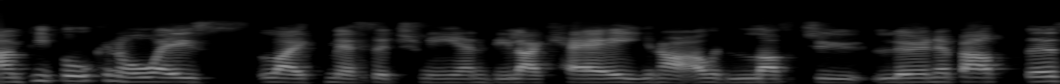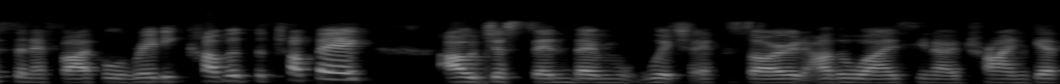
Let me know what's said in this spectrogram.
um, people can always like message me and be like, hey, you know, I would love to learn about this. And if I've already covered the topic, I would just send them which episode. Otherwise, you know, try and get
